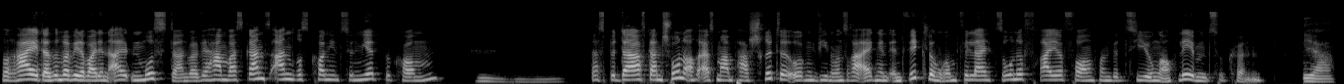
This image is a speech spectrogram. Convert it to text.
bereit. Da sind wir wieder bei den alten Mustern, weil wir haben was ganz anderes konditioniert bekommen. Mhm. Das bedarf dann schon auch erstmal ein paar Schritte irgendwie in unserer eigenen Entwicklung, um vielleicht so eine freie Form von Beziehung auch leben zu können. Ja,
